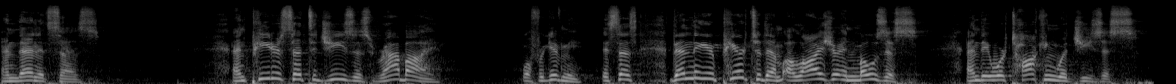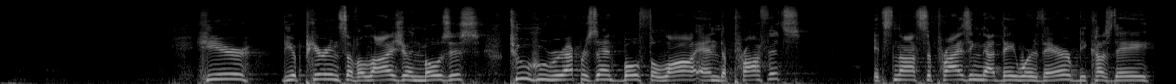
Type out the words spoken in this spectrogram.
And then it says, and Peter said to Jesus, Rabbi, well, forgive me. It says, Then they appeared to them, Elijah and Moses, and they were talking with Jesus. Here, the appearance of Elijah and Moses, two who represent both the law and the prophets. It's not surprising that they were there because they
